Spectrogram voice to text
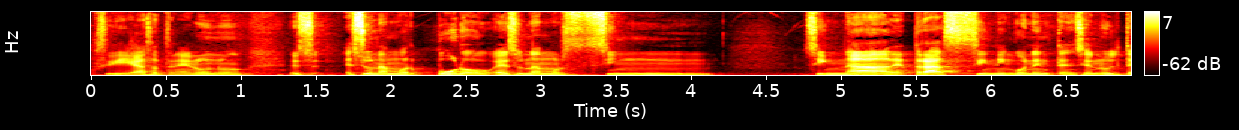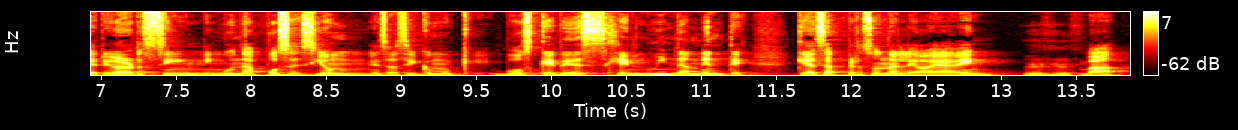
si llegas a tener uno. Es, es, un amor puro, es un amor sin, sin nada detrás, sin ninguna intención ulterior, sin ninguna posesión. Es así como que vos querés genuinamente que a esa persona le vaya bien. ¿Va?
